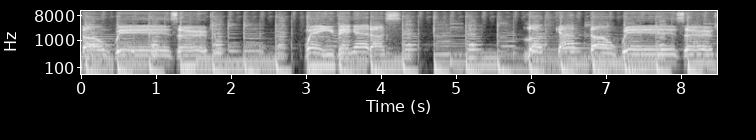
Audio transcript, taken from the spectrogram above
the wizard waving at us. Look at the wizard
